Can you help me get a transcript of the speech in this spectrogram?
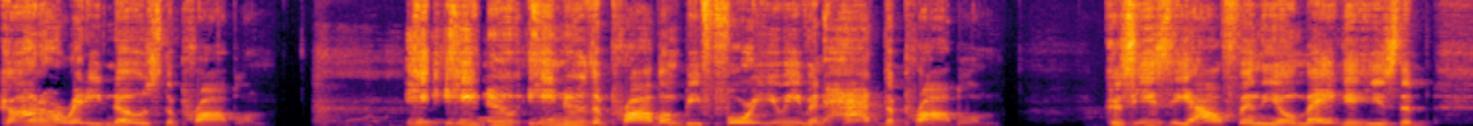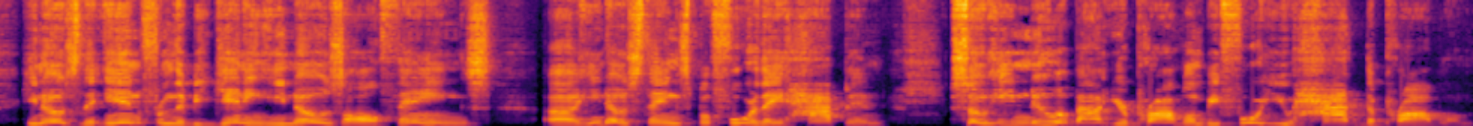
god already knows the problem. He he knew he knew the problem before you even had the problem because he's the alpha and the omega. He's the he knows the end from the beginning. He knows all things. Uh, he knows things before they happen. So he knew about your problem before you had the problem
